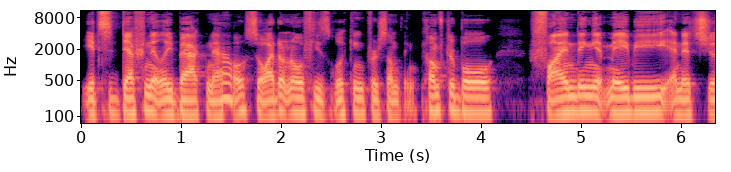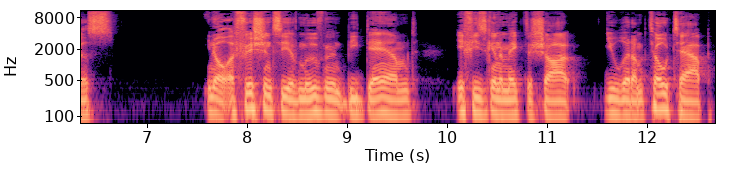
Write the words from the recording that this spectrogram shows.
It's definitely back now. So I don't know if he's looking for something comfortable finding it maybe, and it's just, you know, efficiency of movement be damned. If he's going to make the shot, you let him toe tap.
